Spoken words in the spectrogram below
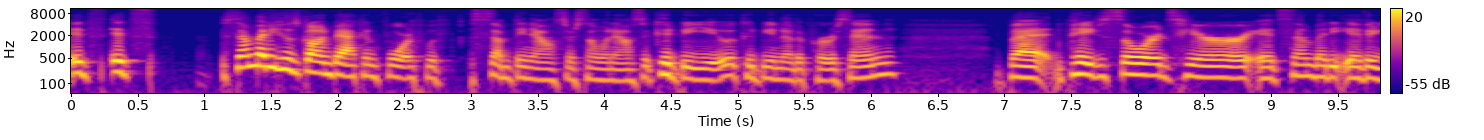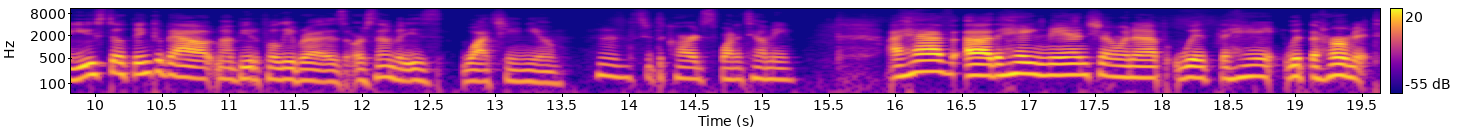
It's it's somebody who's gone back and forth with something else or someone else. It could be you, it could be another person. But the Page of Swords here, it's somebody either you still think about my beautiful Libras or somebody's watching you. Hmm, let's see what the cards want to tell me. I have uh, the hangman showing up with the hang- with the hermit.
